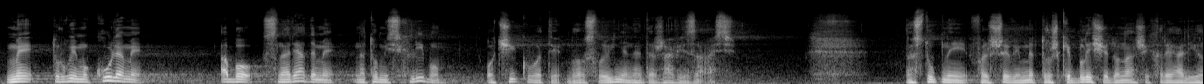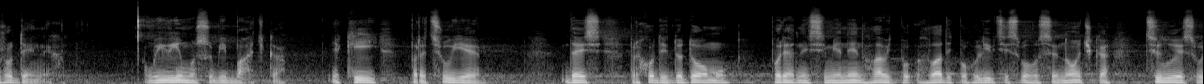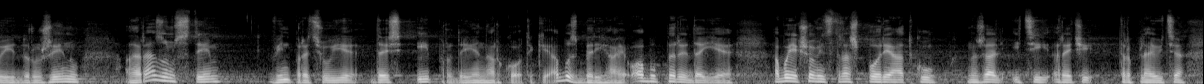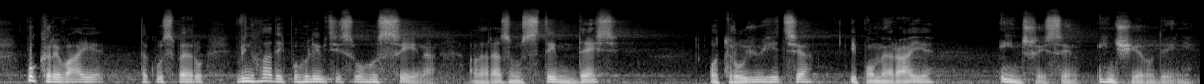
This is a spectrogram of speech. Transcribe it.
ми торгуємо кулями або снарядами, натомість хлібом, очікувати благословіння на державі зась. Наступний фальшивий мир трошки ближче до наших реалій родинних. Уявімо собі батька, який працює десь, приходить додому, порядний сім'янин, гладить по, голівці свого синочка, цілує свою дружину, але разом з тим він працює десь і продає наркотики, або зберігає, або передає, або якщо він страж порядку, на жаль, і ці речі трапляються, покриває таку сферу, він гладить по голівці свого сина, але разом з тим десь отруюється і помирає інший син, іншій родині.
